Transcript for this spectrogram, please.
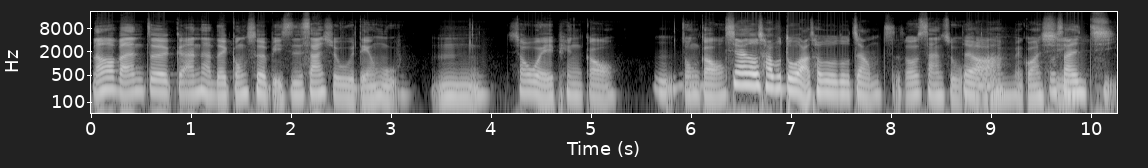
然后反正这个个案它的公社比是三十五点五，嗯，稍微偏高，嗯，中高，现在都差不多啊，差不多都这样子，都三十五，对啊，没关系，三十几，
